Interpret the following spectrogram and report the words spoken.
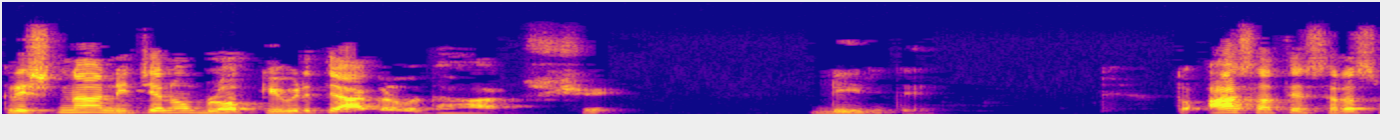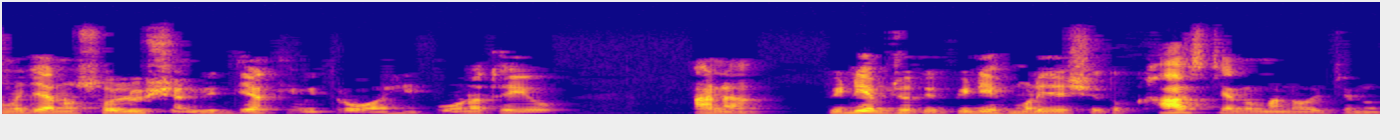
ક્રિષ્ના નીચેનો બ્લોક કેવી રીતે આગળ વધારશે? ડી રીતે. તો આ સાથે સરસ મજાનું સોલ્યુશન વિદ્યાર્થી મિત્રો અહીં પૂર્ણ થયું. આના પીડીએફ જોતી પીડીએફ મળી જશે તો ખાસ ચેનલમાં ન હોય ચેનલ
